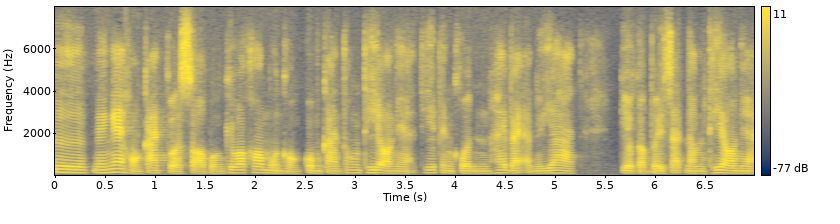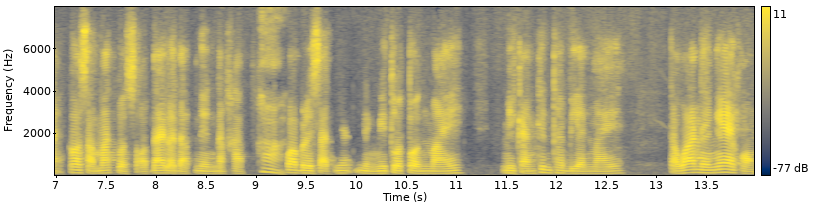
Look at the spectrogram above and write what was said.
คือในแง่ของการตรวจสอบผมคิดว่าข้อมูลของกรมการท่องเที่ยวเนี่ยที่เป็นคนให้ใบอนุญาต เกี่ยวกับบริษัทนำเที่ยวเนี่ยก็สามารถตรวจสอบได้ระดับหนึ่งนะครับ ว่าบริษัทเนี่ยหนึ่งมีตัวตนไหมมีการขึ้นทะเบียนไหมแต่ว่าในแง่ของ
